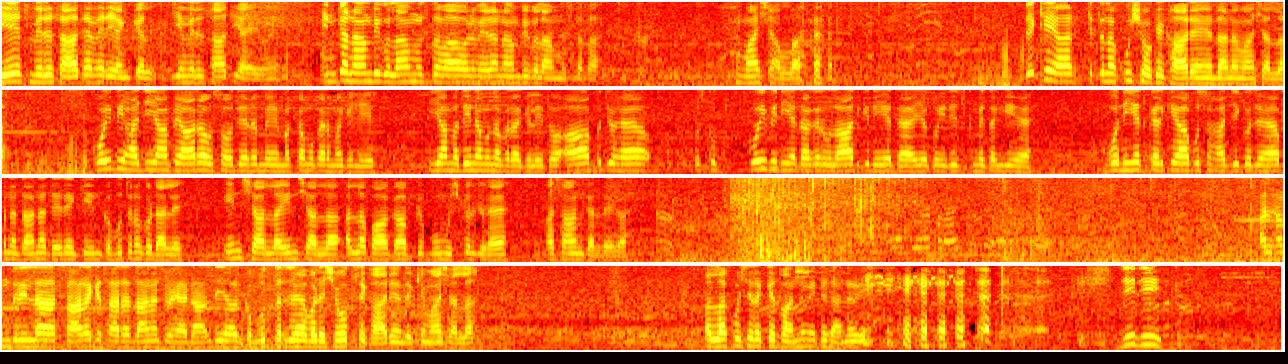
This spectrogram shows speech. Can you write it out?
ये मेरे साथ है, मेरे अंकल। ये मेरे साथ ही आए हुए हैं। इनका नाम भी गुलाम मुस्तफ़ा और मेरा नाम भी गुलाम मुस्तफ़ा। माशाल्लाह। देखें यार, कितना खुश होके खा रहे हैं दाना, माशाल्लाह। कोई भी हाजी यहाँ पे आ रहा हो सऊदी अरब में, मक्का मुकरमा के लिए या मदीना मुनवरा के लिए तो आप जो है, उसको कोई भी नीयत, अगर औलाद की नीयत है या कोई रिस्क में तंगी है, वो नीयत करके आप उस हाजी को जो है अपना दाना दे दें कि इन कबूतरों को डालें। इन शाला अल्लाह पाक आपके वो मुश्किल जो है आसान कर देगा। अल्हम्दुलिल्लाह, सारा के सारा दाना जो है डाल दिया और कबूतर जो है बड़े शौक से खा रहे हैं देखे माशाल्लाह। अल्लाह खुश रखे तो भी तो भी। जी जी।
